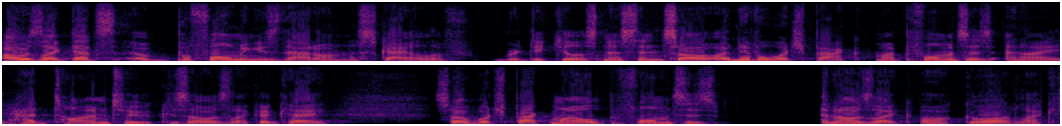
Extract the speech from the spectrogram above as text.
I was like, that's uh, performing is that on a scale of ridiculousness, and so I never watched back my performances, and I had time to because I was like, okay, so I watched back my old performances, and I was like, oh god, like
